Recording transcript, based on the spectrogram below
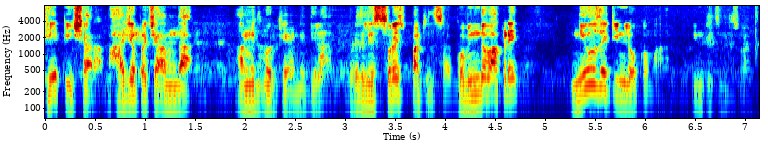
थेट इशारा भाजपचे आमदार अमित गोरखे यांनी दिला आहे. पुढे Suresh Patil sir Govind Wakade news eighteen लोकमा पिंपरी चिंचवड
